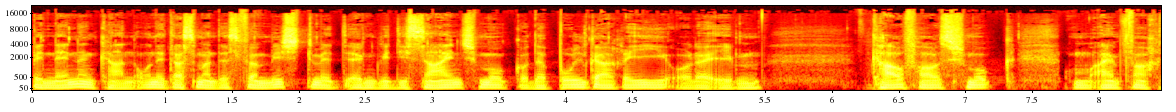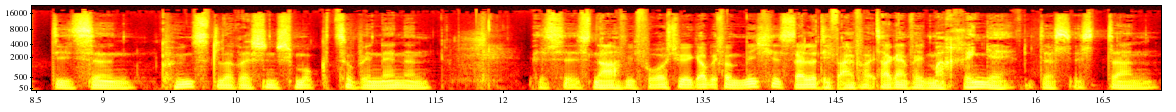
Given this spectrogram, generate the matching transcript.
benennen kann, ohne dass man das vermischt mit irgendwie Designschmuck oder Bulgarie oder eben Kaufhausschmuck, um einfach diesen künstlerischen Schmuck zu benennen. Es ist nach wie vor schwierig, aber für mich ist es relativ einfach. Ich sage einfach, ich mache Ringe. Das ist dann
